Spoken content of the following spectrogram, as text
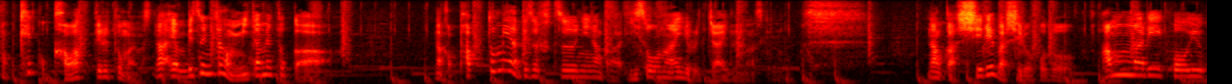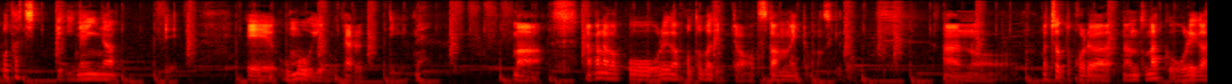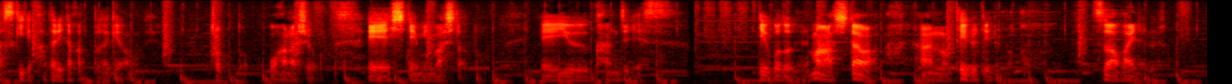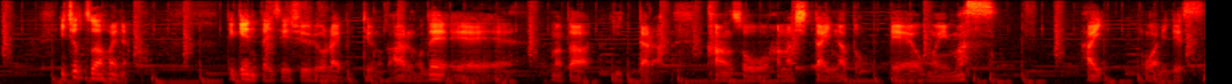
まあ、結構変わってると思います。あいや別に多分見た目とかなんかパッと見は別に普通になんかいそうなアイドルっちゃアイドルなんですけどなんか知れば知るほどあんまりこういう子たちっていないなって、えー、思うようになるっていうまあなかなかこう俺が言葉で言っては伝わんないと思うんですけどあの、ちょっとこれはなんとなく俺が好きで語りたかっただけなのでちょっとお話を、えー、してみましたという感じです。ということで、まあ明日はあのテルテルのツアーファイナル。一応ツアーファイナルか。で現体制終了ライブっていうのがあるので、えー、また行ったら感想を話したいなと、えー、思います。はい終わりです。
